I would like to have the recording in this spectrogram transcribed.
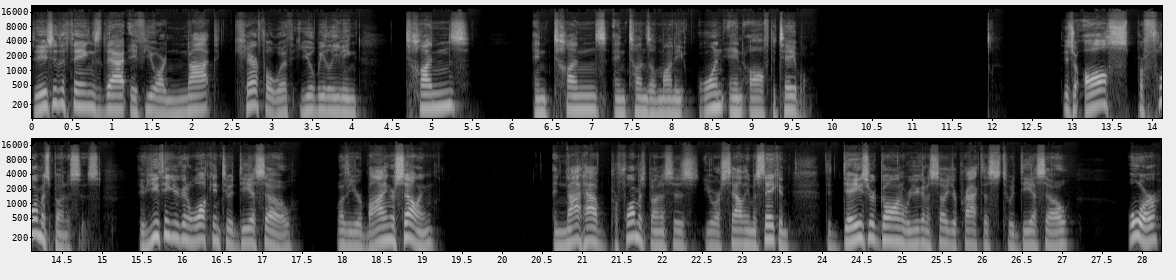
These are the things that, if you are not careful with, you'll be leaving tons and tons and tons of money on and off the table. These are all performance bonuses. If you think you're going to walk into a DSO, whether you're buying or selling, and not have performance bonuses, you are sadly mistaken. The days are gone where you're going to sell your practice to a DSO or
